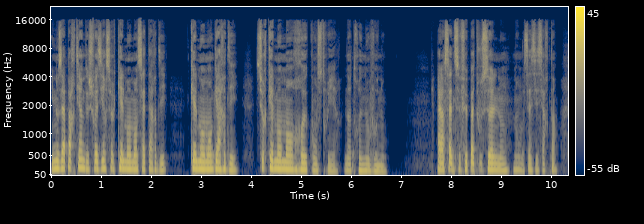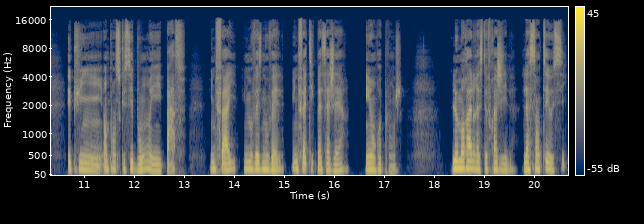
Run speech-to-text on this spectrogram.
Il nous appartient de choisir sur quel moment s'attarder, quel moment garder, sur quel moment reconstruire notre nouveau nous. Alors ça ne se fait pas tout seul, non, non, ça c'est certain. Et puis on pense que c'est bon et paf, une faille, une mauvaise nouvelle, une fatigue passagère, et on replonge. Le moral reste fragile, la santé aussi.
